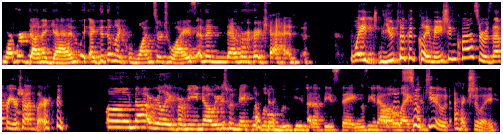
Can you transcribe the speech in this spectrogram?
never done again. Like I did them like once or twice and then never again. Wait, you took a claymation class or was that for your toddler? Oh, not really for me. No, we just would make okay. little movies out of these things, you know, oh, like so just, cute, actually.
